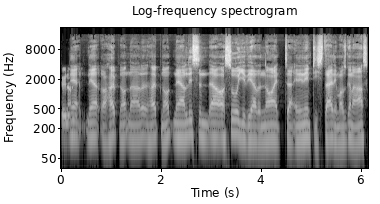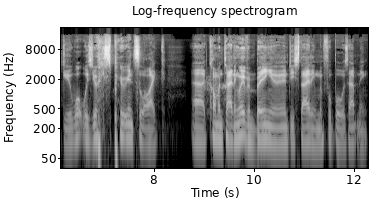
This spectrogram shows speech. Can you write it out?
Who knows? Now, now I hope not. No, I hope not. Now, listen, uh, I saw you the other night uh, in an empty stadium. I was going to ask you, what was your experience like uh, commentating or even being in an empty stadium when football was happening?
